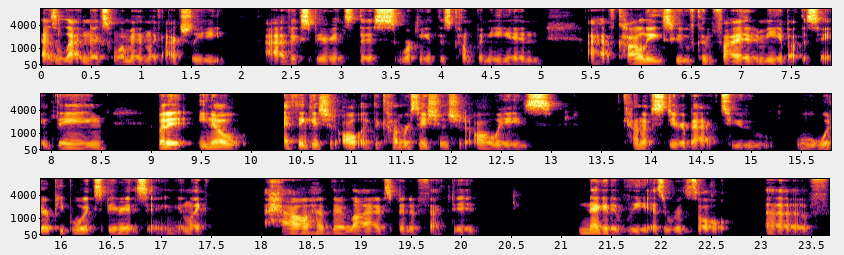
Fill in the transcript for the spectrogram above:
as a Latinx woman, like actually I've experienced this working at this company and I have colleagues who've confided in me about the same thing. But it you know i think it should all like the conversation should always kind of steer back to well, what are people experiencing? And like how have their lives been affected negatively as a result of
